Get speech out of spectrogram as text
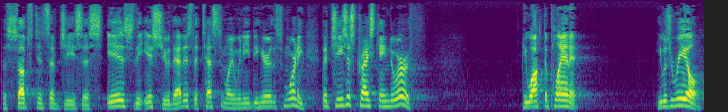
the substance of Jesus is the issue. That is the testimony we need to hear this morning that Jesus Christ came to earth. He walked the planet. He was real.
